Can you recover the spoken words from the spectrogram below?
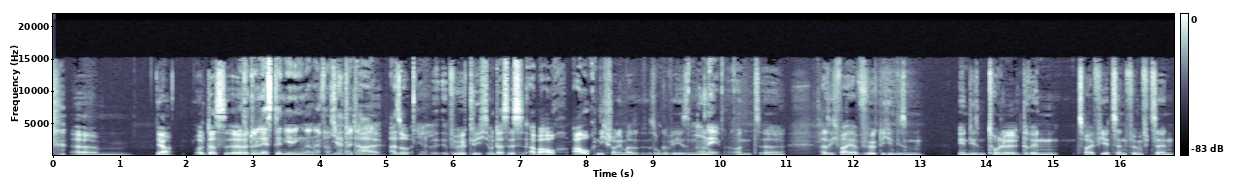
ähm, ja, und das. Äh, also du lässt denjenigen dann einfach so ja, weiter. Total. Also ja. wirklich. Und das ist aber auch, auch nicht schon immer so gewesen. Ne? Nee. Und äh, also ich war ja wirklich in diesem, in diesem Tunnel drin, 2014, 15.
